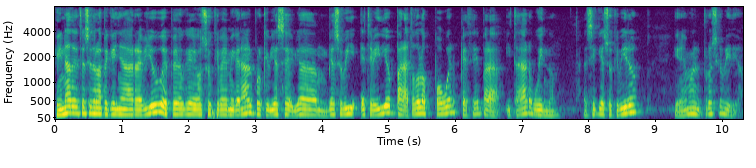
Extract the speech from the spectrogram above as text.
Y nada, esta ha sido la pequeña review. Espero que os suscribáis a mi canal porque voy a, voy a subir este vídeo para todos los Power PC para instalar Windows. Así que suscribiros y nos vemos en el próximo vídeo.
